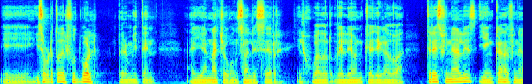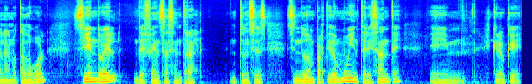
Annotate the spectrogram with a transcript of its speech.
eh, y sobre todo el fútbol, permiten ahí a Nacho González ser el jugador de León que ha llegado a tres finales y en cada final ha anotado gol, siendo él defensa central. Entonces, sin duda un partido muy interesante. Eh, creo que,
